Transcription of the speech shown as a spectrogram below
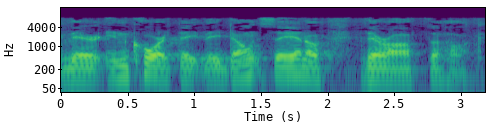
they're in court, they, they don't say an oath, they're off the hook.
